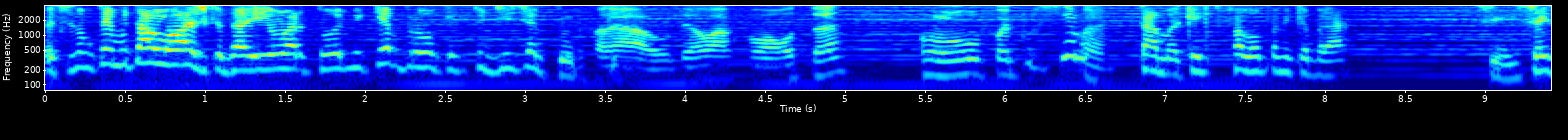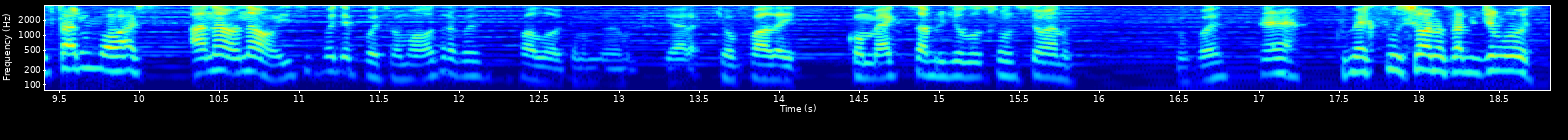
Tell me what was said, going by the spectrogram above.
eu disse, não tem muita lógica. Daí o Arthur me quebrou. O que, que tu disse, Arthur? Eu falei, ah, ou deu a volta ou foi por cima. Tá, mas o que, que tu falou pra me quebrar? Sim, isso é Star Wars. Ah, não, não, isso foi depois, foi uma outra coisa que tu falou, que eu não me lembro o que era. Que eu falei, como é que sabre de luz funciona? Não foi? É, como é que funciona, sabe, de luz?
